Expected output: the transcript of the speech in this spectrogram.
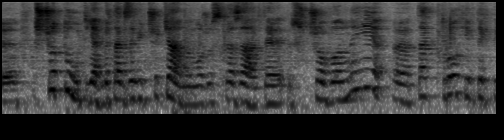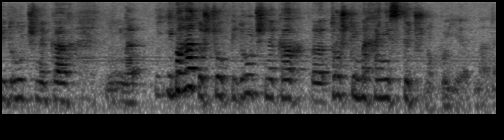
е, що тут, як би так за відчуттями можу сказати, що вони так трохи в тих підручниках, і багато що в підручниках трошки механістично поєднане.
